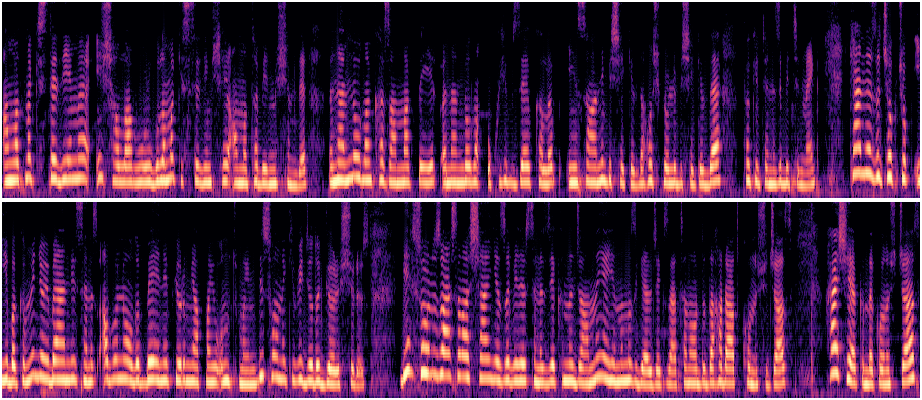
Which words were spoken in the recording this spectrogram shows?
anlatmak istediğimi inşallah vurgulamak istediğim şeyi anlatabilmişimdir. Önemli olan kazanmak değil, önemli olan okuyup zevk alıp insani bir şekilde, hoşgörülü bir şekilde fakültenizi bitirmek. Kendinize çok çok iyi bakın. Videoyu beğendiyseniz abone olup beğenip yorum yapmayı unutmayın. Bir sonraki videoda görüşürüz. Bir sorunuz varsa aşağıya yazabilirsiniz. Yakında canlı yayınımız gelecek zaten. Orada daha rahat konuşacağız. Her şey hakkında konuşacağız.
